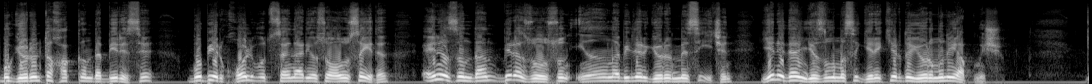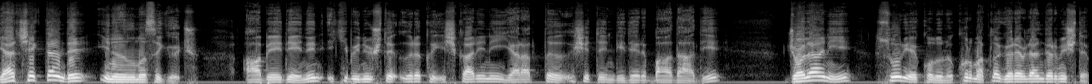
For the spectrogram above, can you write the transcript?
bu görüntü hakkında birisi bu bir Hollywood senaryosu olsaydı en azından biraz olsun inanılabilir görünmesi için yeniden yazılması gerekirdi yorumunu yapmış. Gerçekten de inanılması güç. ABD'nin 2003'te Irak'ı işgalinin yarattığı IŞİD'in lideri Bağdadi, Jolani'yi Suriye kolunu kurmakla görevlendirmişti.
